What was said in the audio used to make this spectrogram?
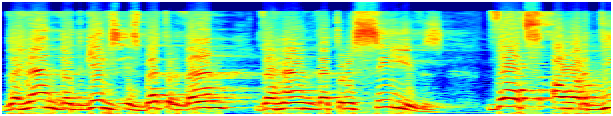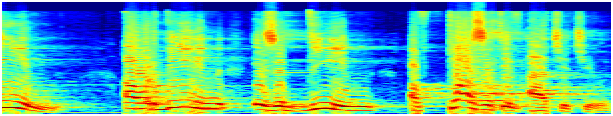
The hand that gives is better than the hand that receives. That's our deen. Our deen is a deen of positive attitude,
